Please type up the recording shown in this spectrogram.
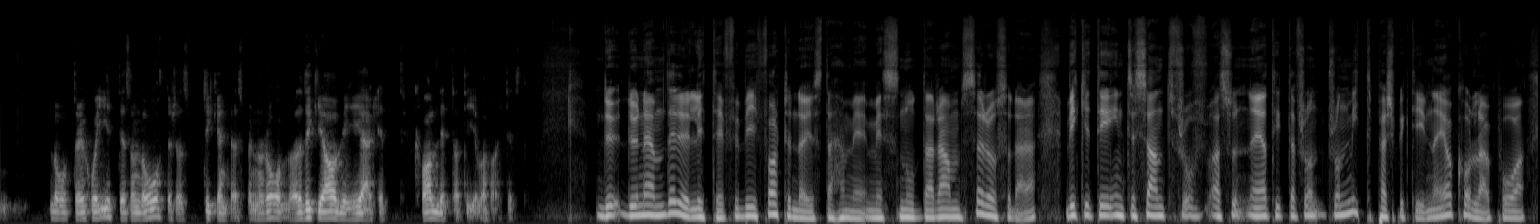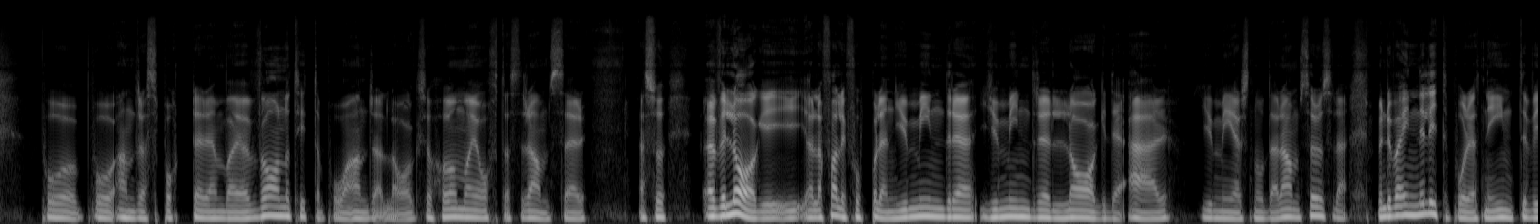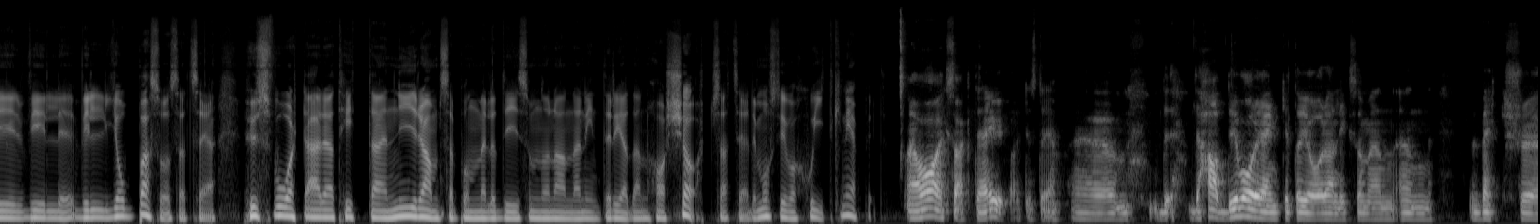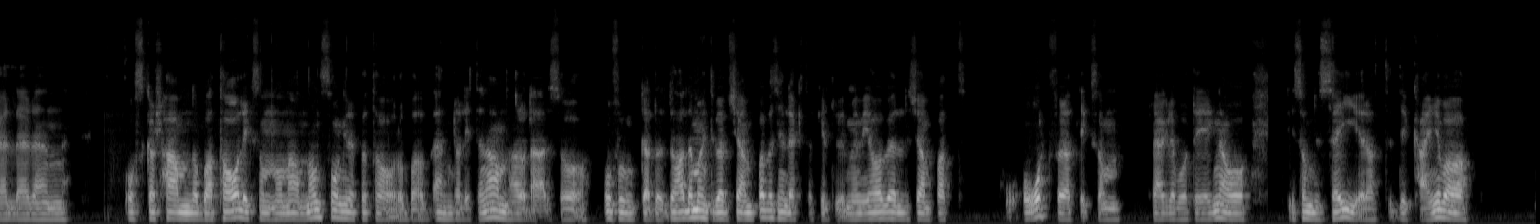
låter det skit det som låter så tycker jag inte det spelar någon roll. Och det tycker jag vi är jäkligt kvalitativa faktiskt. Du, du nämnde det lite i förbifarten där, just det här med, med snodda ramser och sådär. Vilket är intressant, för, alltså, när jag tittar från, från mitt perspektiv, när jag kollar på på, på andra sporter än vad jag är van att titta på andra lag, så hör man ju oftast ramser Alltså överlag, i, i alla fall i fotbollen, ju mindre, ju mindre lag det är, ju mer snodda ramsor och sådär. Men du var inne lite på det, att ni inte vill, vill, vill jobba så, så att säga. Hur svårt är det att hitta en ny ramsa på en melodi som någon annan inte redan har kört, så att säga? Det måste ju vara skitknepigt. Ja, exakt. Det är ju faktiskt det. Ehm, det, det hade ju varit enkelt att göra liksom en, en Växjö eller en Oskarshamn och bara ta liksom någon annan sångrepertoar och bara ändra lite namn här och där så, och funka. Då hade man inte behövt kämpa för sin läktarkultur, men vi har väl kämpat hårt för att liksom prägla vårt egna. Och det är som du säger att det kan ju vara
